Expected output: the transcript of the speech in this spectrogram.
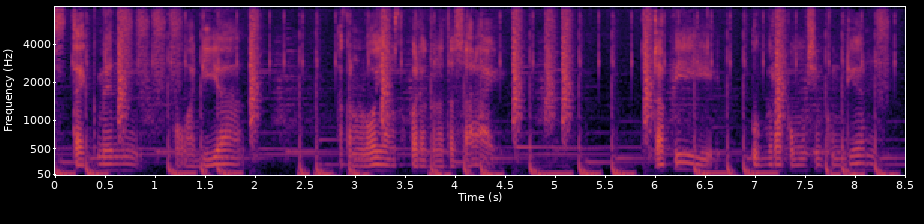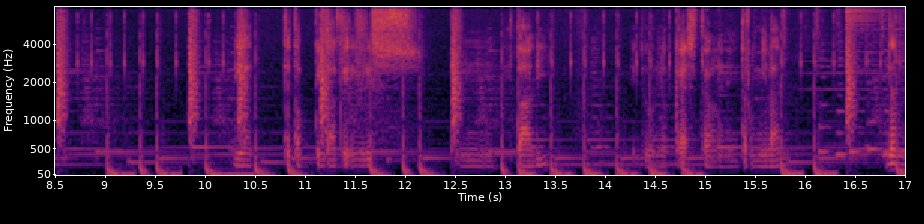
statement bahwa dia akan loyal kepada Galatasaray tapi beberapa musim kemudian dia tetap pindah ke Inggris dan Itali itu Newcastle dan Inter Milan. Dan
